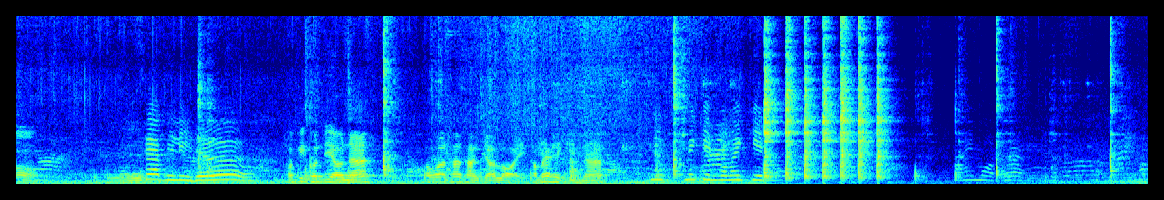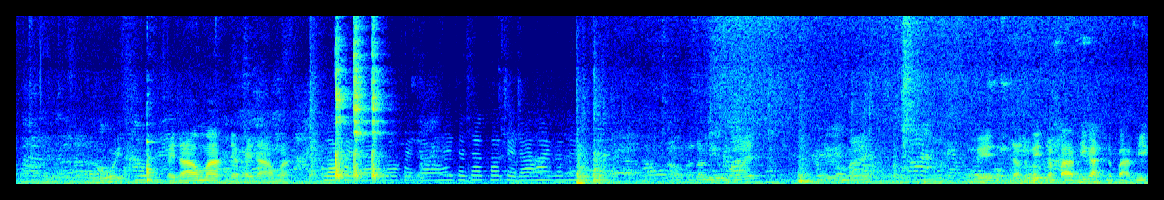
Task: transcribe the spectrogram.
อกโอ้โหแซ่บอีหลีเด้อเขากินคนเดียวนะ เพราะว่าท่าทางจะอร่อยเขาไม่ให้ใครกินนะ ไม่ไม่กินก็ไม่กินเอาให้หมดค่ะ โอ้ยไข่ดาวมา เดี๋ยวไข่ดาวมา รอไข่ดาวรอไข่ดาวให้ชาชาติทอดไข่ดาวให้ก็ได้เอาเอาตะหลิวไม้ตะหลิวเอาไม้ตรงนี้จับตรงนี้น้ำปลาพริกอะน้ำปลาพริก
